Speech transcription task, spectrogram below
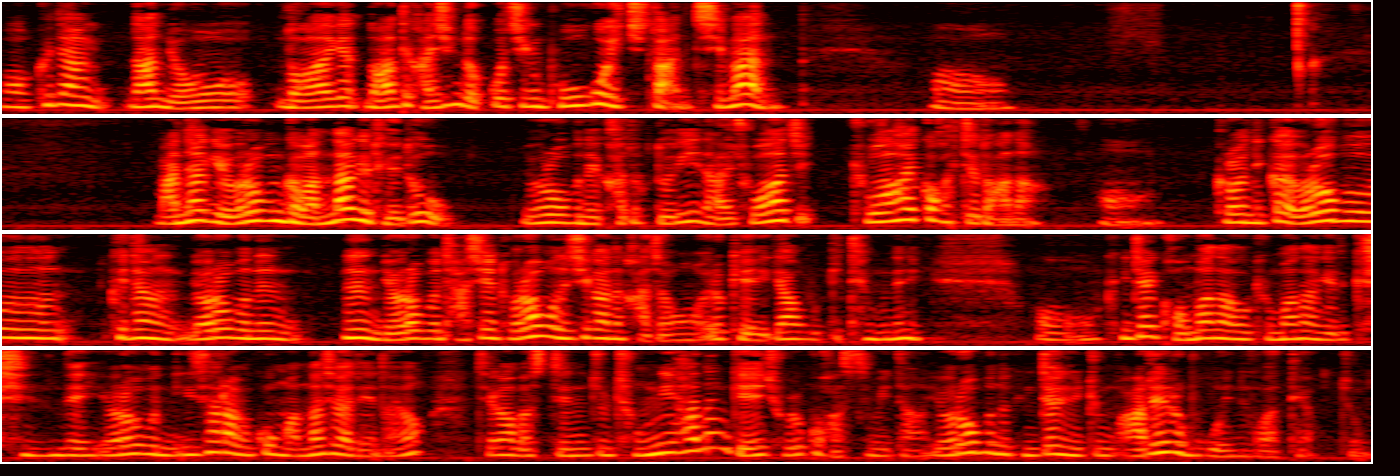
어, 그냥 난 여, 너한테 관심도 없고 지금 보고 있지도 않지만 어, 만약에 여러분과 만나게 돼도 여러분의 가족들이 날 좋아하지, 좋아할 것 같지도 않아. 어, 그러니까 여러분, 그냥 여러분은 여러분 자신을 돌아보는 시간을 가져. 이렇게 얘기하고 있기 때문에 어, 굉장히 거만하고 교만하게 느끼시는데 여러분 이 사람을 꼭 만나셔야 되나요? 제가 봤을 때는 좀 정리하는 게 좋을 것 같습니다. 여러분은 굉장히 좀 아래로 보고 있는 것 같아요. 좀,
